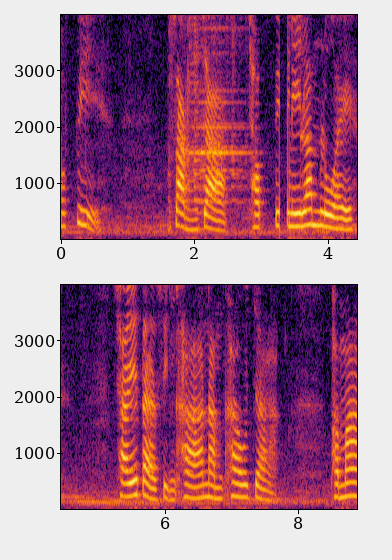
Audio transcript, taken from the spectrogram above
ช้อปปี้สั่งจากช้อปปี้นี้ร่ำรวย ใช้แต่สินค้านำเข้าจากพม่า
